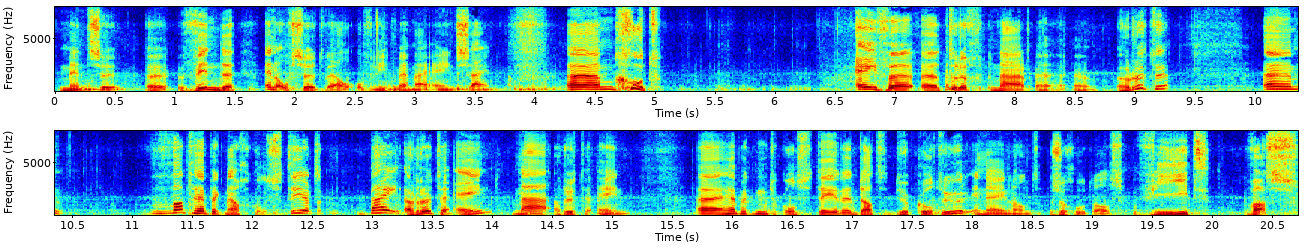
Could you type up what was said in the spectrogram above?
mensen eh, vinden en of ze het wel of niet met mij eens zijn. Ehm, goed. Even eh, terug naar Rutte. Ehm, wat heb ik nou geconstateerd? Bij Rutte 1, na Rutte 1, eh, heb ik moeten constateren dat de cultuur in Nederland zo goed als failliet was.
